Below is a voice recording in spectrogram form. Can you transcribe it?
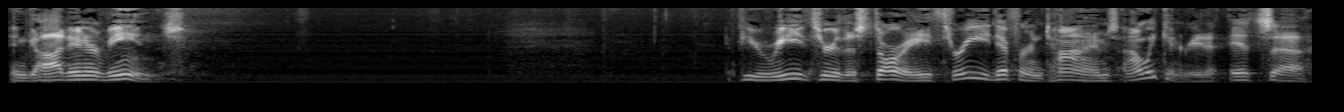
and God intervenes. If you read through the story three different times, oh, we can read it. It's uh,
